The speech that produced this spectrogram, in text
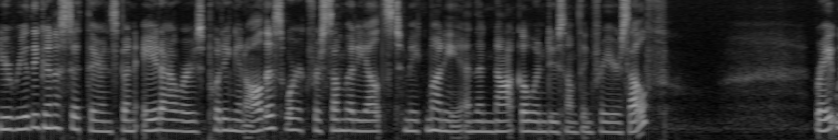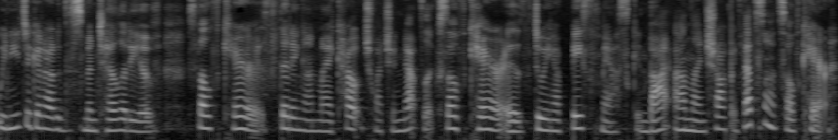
you're really going to sit there and spend eight hours putting in all this work for somebody else to make money and then not go and do something for yourself? Right? We need to get out of this mentality of self-care is sitting on my couch watching netflix. Self-care is doing a face mask and buy online shopping. That's not self-care.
